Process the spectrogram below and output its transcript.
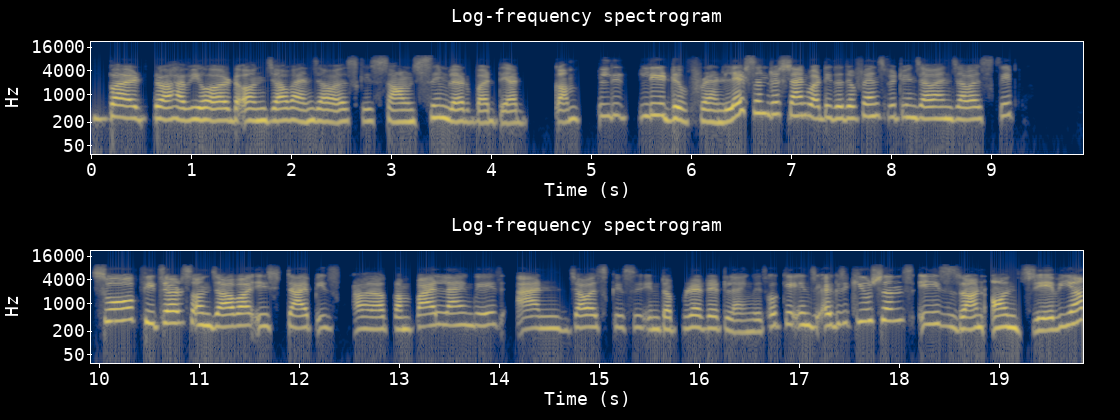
But uh, have you heard on Java and JavaScript sound similar, but they are completely different. Let's understand what is the difference between Java and JavaScript. So features on Java is type is uh, compiled language and JavaScript is interpreted language. Okay, in executions is run on JVM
